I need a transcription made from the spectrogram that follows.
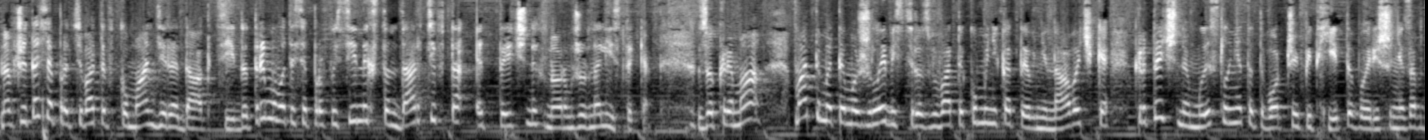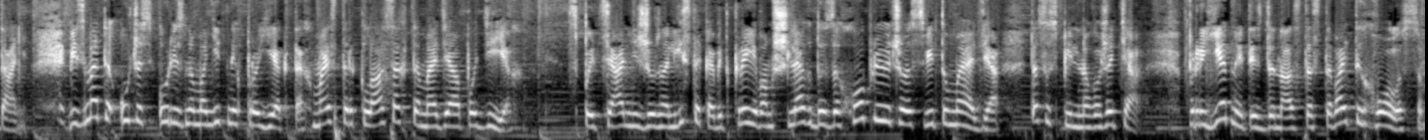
Навчитеся працювати в команді редакції, дотримуватися професійних стандартів та етичних норм журналістики. Зокрема, матимете можливість розвивати комунікативні навички, критичне мислення та творчий підхід до вирішення завдань. Візьмете участь у різноманітних проєктах, майстер-класах та медіаподіях. Спеціальність журналістика відкриє вам шлях до захоплюючого світу медіа та суспільного життя. Приєднуйтесь до нас та ставайте голосом,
